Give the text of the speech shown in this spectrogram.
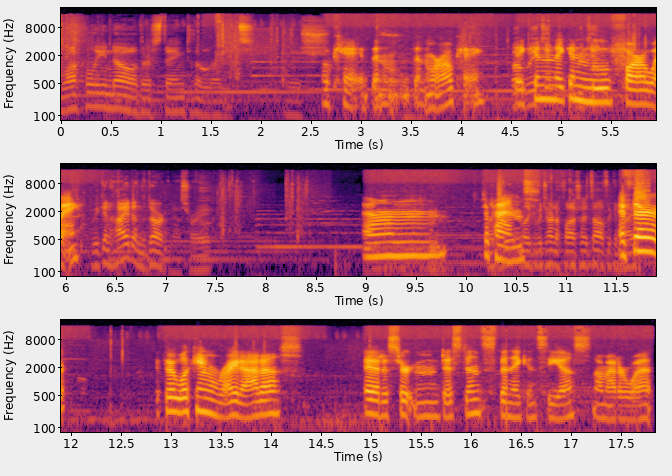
Mm, Luckily, no. They're staying to the right. Ish. Okay, then then we're okay. But They we can, can- they can we can- move far away. We can hide in the darkness, right? Um, Like, depends. Like, if we turn the flashlights off, we can if they're if they're looking right at us at a certain distance, then they can see us no matter what.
